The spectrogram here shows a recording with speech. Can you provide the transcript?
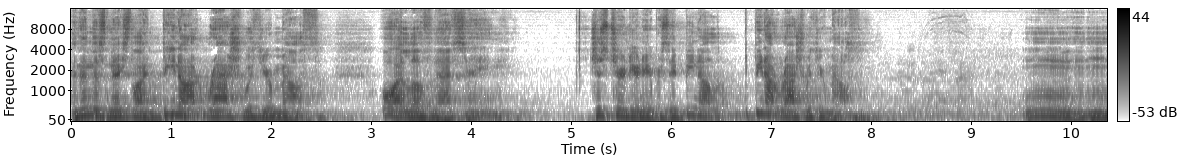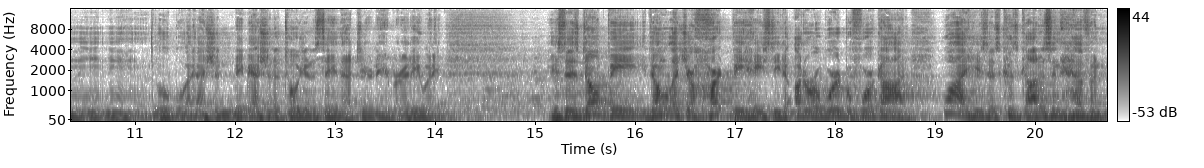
And then this next line be not rash with your mouth. Oh, I love that saying. Just turn to your neighbor say, be not, be not rash with your mouth. Mm, mm, mm, mm. oh boy, I shouldn't, maybe I should have told you to say that to your neighbor. Anyway, he says, don't be, don't let your heart be hasty to utter a word before God. Why? He says, because God is in heaven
